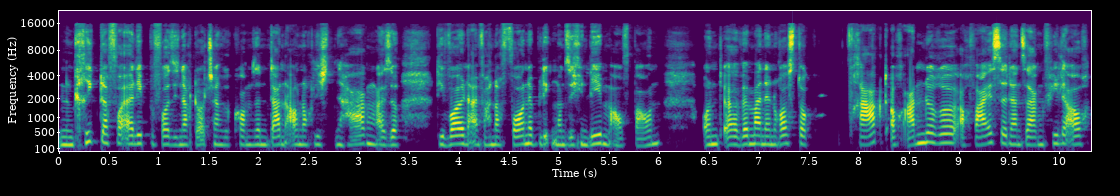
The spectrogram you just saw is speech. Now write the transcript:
einen Krieg davor erlebt, bevor sie nach Deutschland gekommen sind, dann auch noch Lichtenhagen. Also die wollen einfach nach vorne blicken und sich ein Leben aufbauen. Und äh, wenn man in Rostock fragt, auch andere, auch Weiße, dann sagen viele auch,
